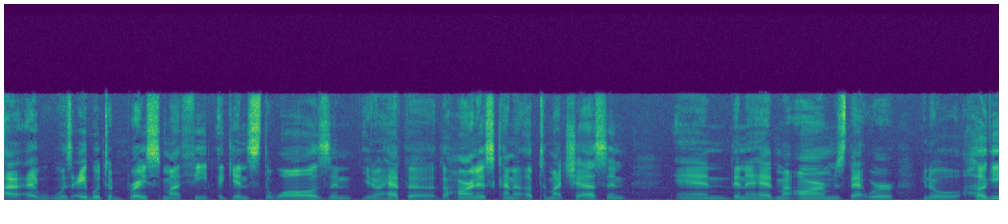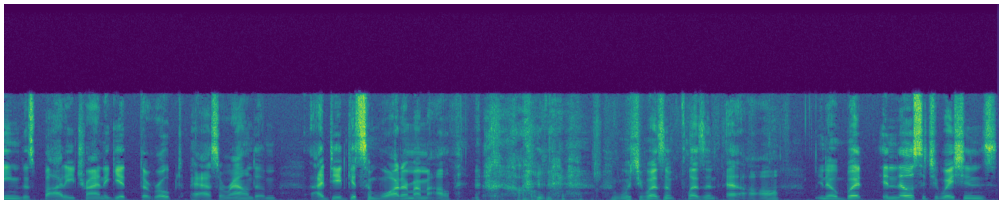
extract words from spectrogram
I, I was able to brace my feet against the walls, and you know, I had the the harness kind of up to my chest, and and then I had my arms that were, you know, hugging this body, trying to get the rope to pass around them. I did get some water in my mouth, oh, which wasn't pleasant at all. You know, but in those situations,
